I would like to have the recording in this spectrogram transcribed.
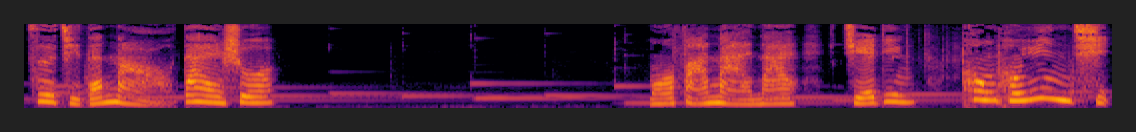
自己的脑袋说：“魔法奶奶决定碰碰运气。”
